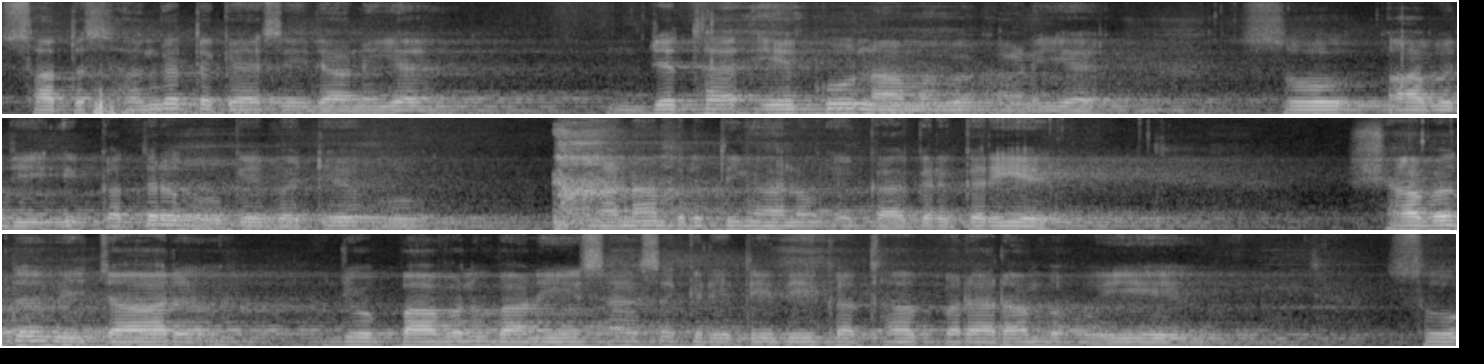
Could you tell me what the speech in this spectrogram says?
ਸਤ ਸੰਗਤ ਕੈਸੇ ਜਾਣੀਐ? ਜਿਥੈ ਏਕੋ ਨਾਮ ਵਖਾਣੀਐ, ਸੋ ਆਪ ਜੀ ਇਕੱਤਰ ਹੋ ਕੇ ਬੈਠੇ ਹੋ, ਨਾਨਾ ਬ੍ਰਿਤੀਆਂ ਨੂੰ ਇਕਾਗਰ ਕਰੀਏ। ਸ਼ਬਦ ਵਿਚਾਰ, ਜੋ ਪਾਵਨ ਬਾਣੀ ਸੰਸਕ੍ਰਿਤੀ ਦੀ ਕਥਾ ਪ੍ਰਾਰੰਭ ਹੋਈ ਹੈ ਸੋ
